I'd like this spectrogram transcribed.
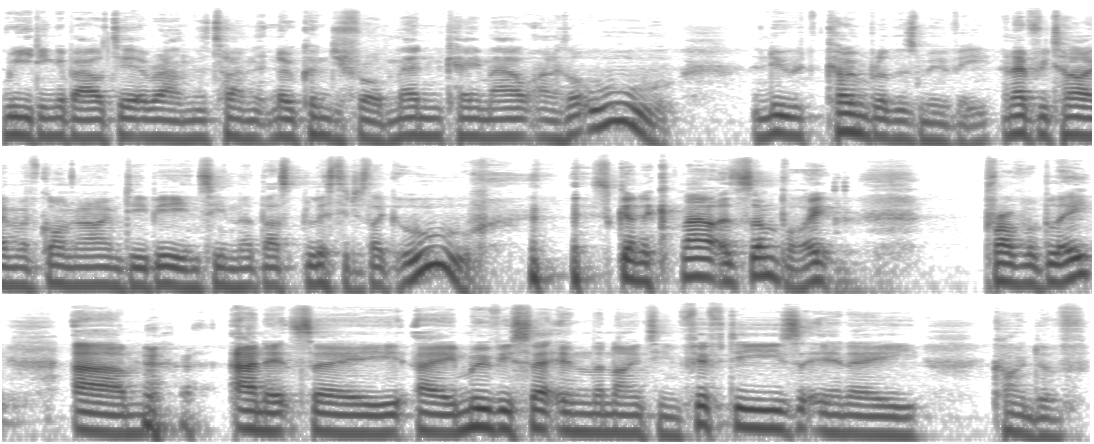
reading about it around the time that No Country for Old Men came out, and I thought, ooh, a new Coen Brothers movie. And every time I've gone on IMDb and seen that that's listed, it's like, ooh, it's going to come out at some point probably. Um, and it's a, a movie set in the 1950s in a kind of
